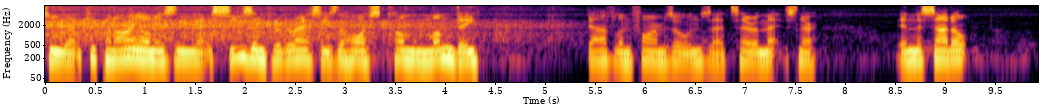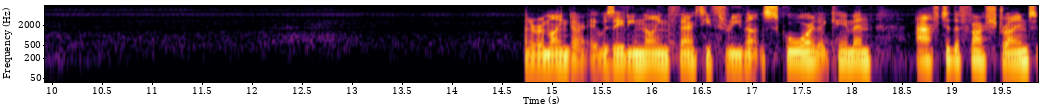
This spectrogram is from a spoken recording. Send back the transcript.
to uh, keep an eye on as the uh, season progresses. The horse come Monday. Davlin Farms owns uh, Tara Metzner in the saddle. And a reminder, it was 89.33 that score that came in after the first round.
